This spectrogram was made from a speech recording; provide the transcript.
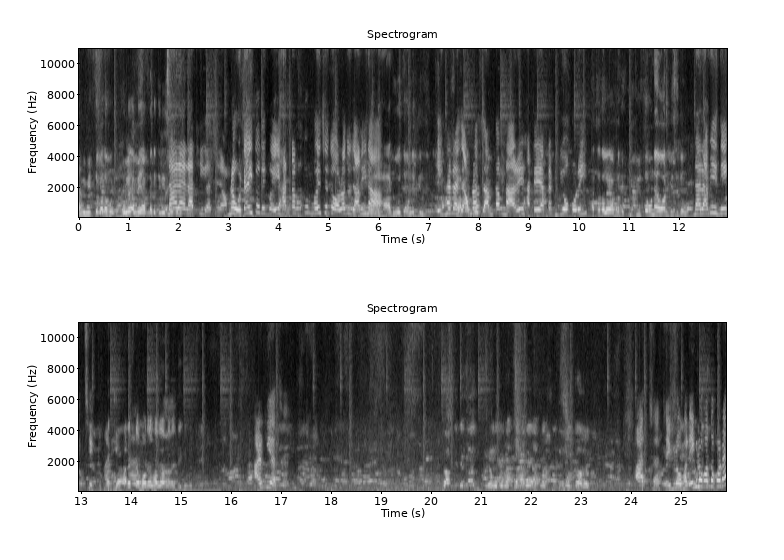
আমি মিথ্যে কথা বলে আমি আপনাকে জিনিস না না না ঠিক আছে। আমরা ওটাই তো দেখব। এই হাটটা নতুন হয়েছে তো আমরা তো জানি না। হাট হইতে অনেক দিন হয়ে এই হাটটা আমরা জানতাম না। আরে হাটে একটা ভিডিও করেই। আচ্ছা তাহলে আপনাকে টু পিস দেবো না ওয়ান পিস দেবো? না আমি দেখছি একটু আচ্ছা আরেকটা মডেল হবে আপনাকে দেখে দিচ্ছি। আর কি আছে? আচ্ছা আচ্ছা এগুলো ভালো। এগুলো কত করে?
